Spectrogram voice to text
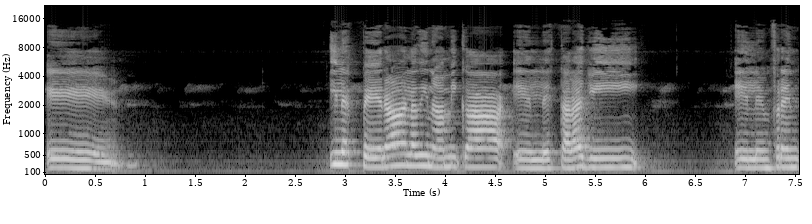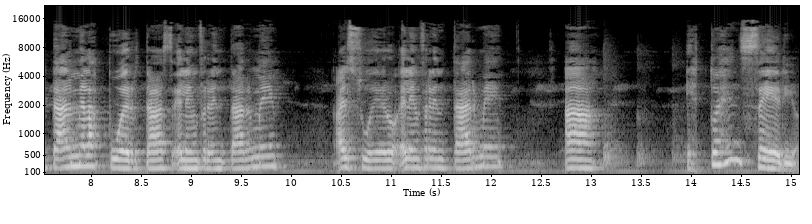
Eh, y la espera, la dinámica, el estar allí, el enfrentarme a las puertas, el enfrentarme al suero, el enfrentarme a esto es en serio.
